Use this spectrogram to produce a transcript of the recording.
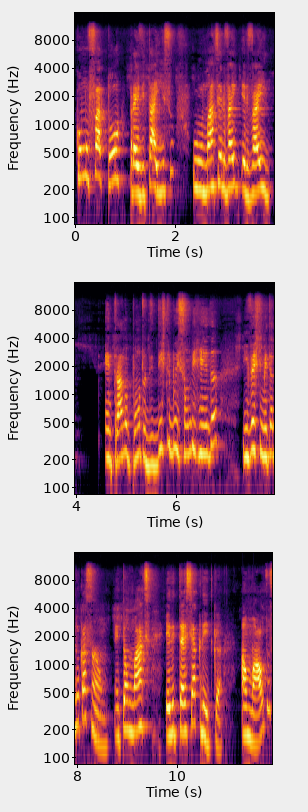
como fator para evitar isso, o Marx ele vai, ele vai entrar no ponto de distribuição de renda investimento em educação. Então Marx ele tece a crítica ao Malthus,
